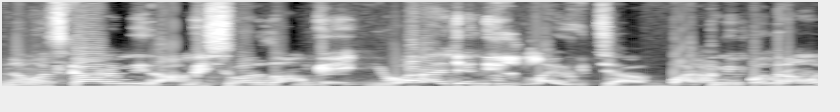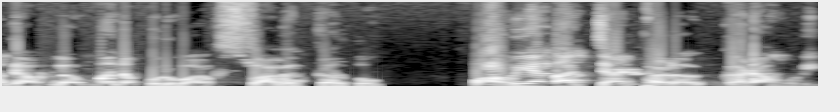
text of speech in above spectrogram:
नमस्कार मी रामेश्वर जामगे युवराजे नील लाईव्हच्या बातमीपत्रामध्ये आपलं मनपूर्वक स्वागत करतो. पाहुयात आजच्या ठळक घडामोडी.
